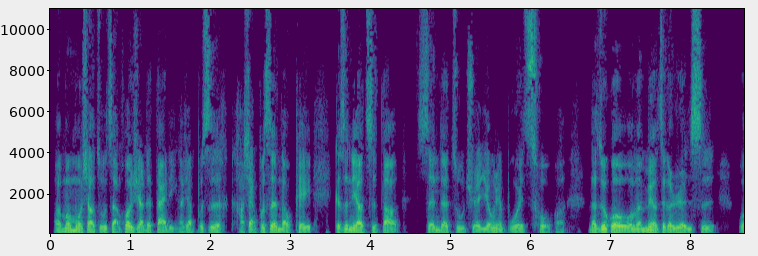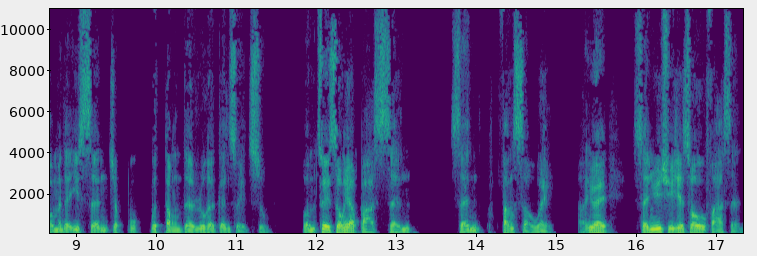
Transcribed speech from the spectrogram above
呃某某小组长，或许他的带领好像不是好像不是很 OK，可是你要知道，神的主权永远不会错哈。那如果我们没有这个认识，我们的一生就不不懂得如何跟随主。我们最终要把神神放首位啊，因为。神允许一些错误发生，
